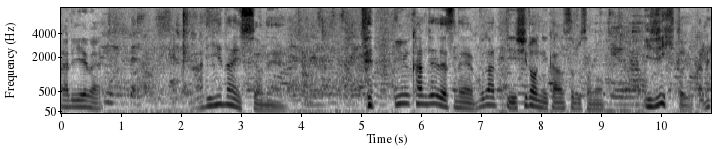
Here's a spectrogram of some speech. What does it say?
ありえない。ありえないっすよね。っていう感じでですねブガッティシロンに関するその維持費というかね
